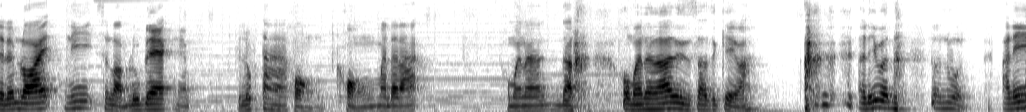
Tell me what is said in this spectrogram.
สร็จเรียบร้อยนี่สำหรับรูปแรกนะครับเป็นลูกตาของของมันดาระของมานดาระของมันดาระหรือซาสึเกะวะ อันนี้มันต้นหมด อันนี้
